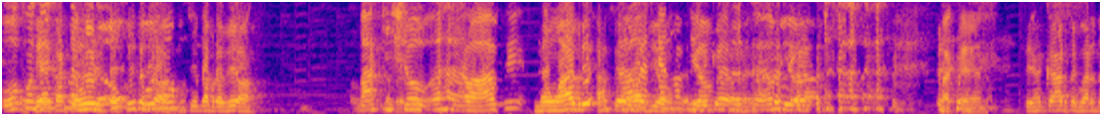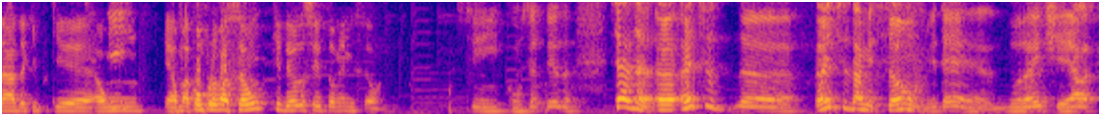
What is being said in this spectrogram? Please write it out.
Ou acontece a carta hoje, tá escrito ali, ó. Não sei se dá pra ver, ó. Bah, que show. Uhum. Não abre, não abre até, no avião. Até no avião. Até no avião. Bacana. Tem a carta guardada aqui, porque é, um, e... é uma comprovação que Deus aceitou a minha missão. Sim, com certeza. César, uh, antes, uh, antes da missão, e até durante ela,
